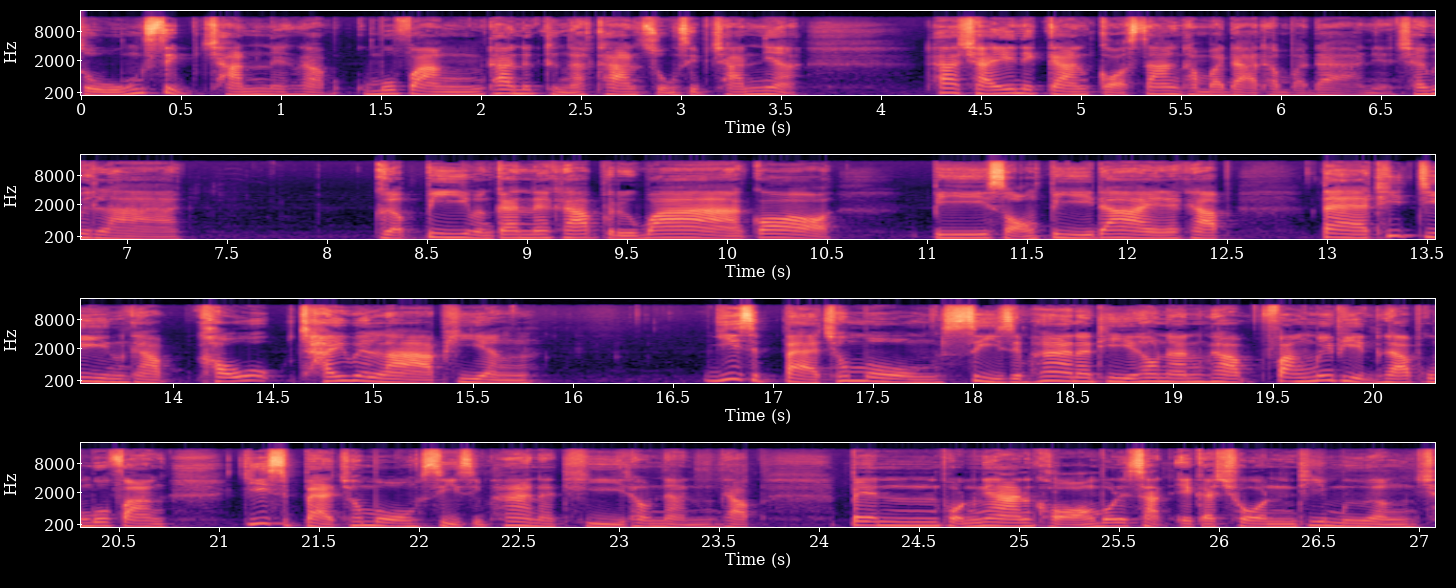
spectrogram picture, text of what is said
สูง 10 ชั้นนะครับคุณผู้ฟังถ้านึกถึงอาคารสูง 10 ชั้นเนี่ยถ้าใช้ในการก่อสร้างธรรมดาธรรมดาเนี่ยใช้เวลา เกือบปีเหมือนกันนะครับ หรือว่าก็ปี 2 ปีได้นะครับ แต่ที่จีนครับเขาใช้เวลาเพียง 28 ชั่วโมง 45 นาทีเท่านั้นครับ ฟังไม่ผิดครับคุณผู้ฟัง 28 ชั่วโมง 45 นาทีเท่านั้นครับ เป็นผลงานของบริษัทเอกชนที่เมืองฉ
